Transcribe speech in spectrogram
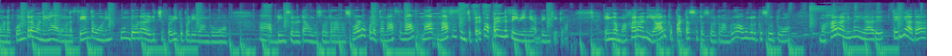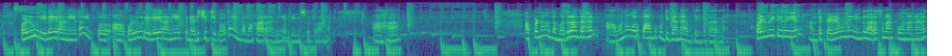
அவனை கொன்றவனையும் அவனை சேர்ந்தவனையும் கூண்டோடு அழித்து பழிக்க படி வாங்குவோம். அப்படின்னு சொல்லிட்டு அவங்க சொல்கிறாங்க சோழ குலத்தை நாசம் நாசம் செஞ்ச பிறகு அப்புறம் என்ன செய்வீங்க? அப்படின்னு கேட்குறான் எங்கள் மகாராணி யாருக்கு பட்டை சுட்ட சொல்கிறாங்களோ அவங்களுக்கு சூட்டுவோம். மகாராணினா யாரு? தெரியாதா? பழுவூர் இளையராணியை தான் இப்போ பழுவூர் இளையராணியா இப்போ நடிச்சிட்டு இருக்கவ தான் எங்கள் மகாராணி அப்படின்னு சொல்கிறாங்க ஆஹா. அப்போனா அந்த மதுராந்தகன் அவனும் ஒரு பாம்பு குட்டி தானே அப்படிங்கிறாங்க. பழுவேட்டரையர் அந்த கிழவனை எங்களை அரசனாக்குவோம் நான்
